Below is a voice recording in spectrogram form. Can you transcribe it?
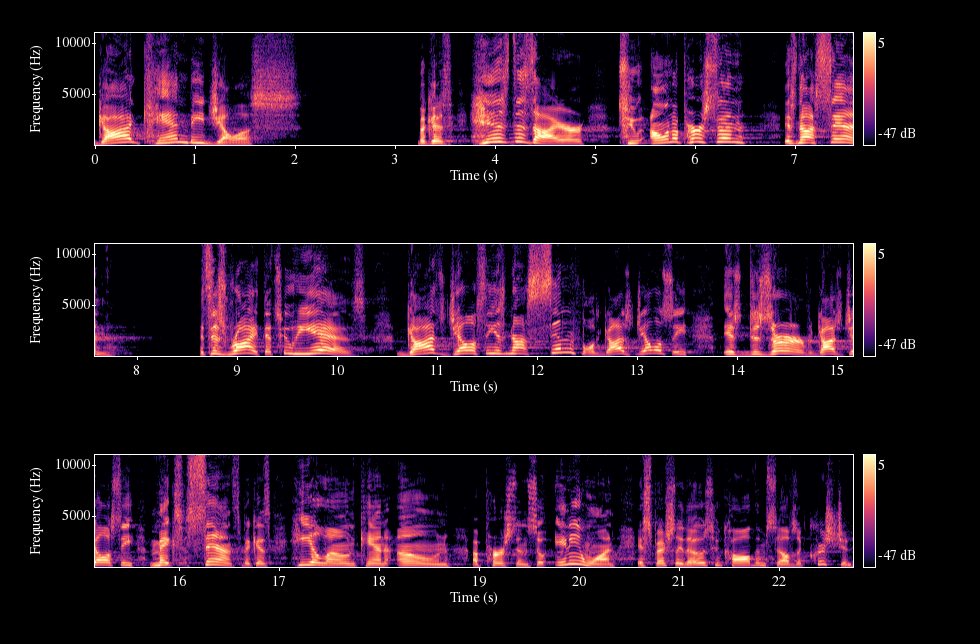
God can be jealous because his desire to own a person is not sin. It's his right. That's who he is. God's jealousy is not sinful. God's jealousy is deserved. God's jealousy makes sense because He alone can own a person. So, anyone, especially those who call themselves a Christian,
